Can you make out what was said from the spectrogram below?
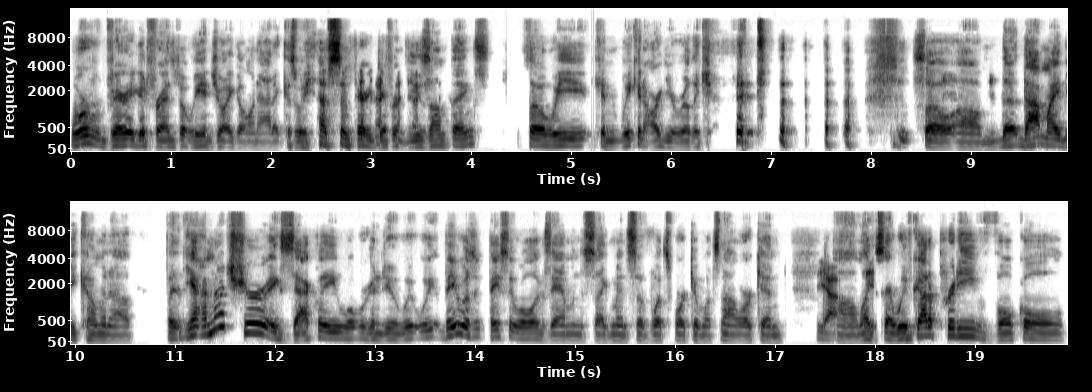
we're very good friends. But we enjoy going at it because we have some very different views on things. So we can we can argue really good. so um, th- that might be coming up. But yeah, I'm not sure exactly what we're going to do. We, we basically we'll examine the segments of what's working, what's not working. Yeah. Um, like I said, we've got a pretty vocal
